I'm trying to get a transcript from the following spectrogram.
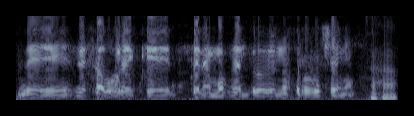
de, de sabores que tenemos dentro de nuestro relleno. Ajá.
